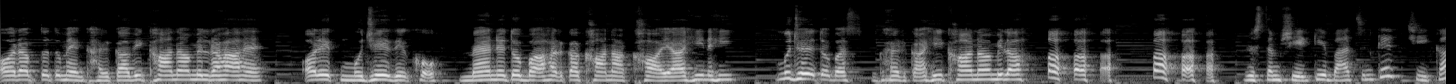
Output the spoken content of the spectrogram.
और अब तो तुम्हें घर का भी खाना मिल रहा है। और एक मुझे देखो, मैंने तो बाहर का खाना खाया ही नहीं। मुझे तो बस घर का ही खाना मिला। रुस्तम शेर की बात सुनकर चीका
